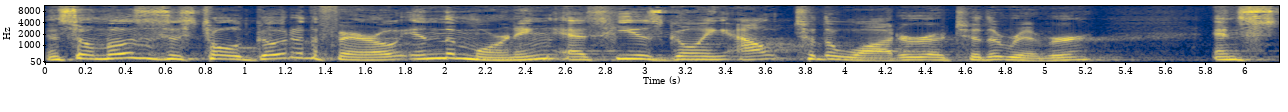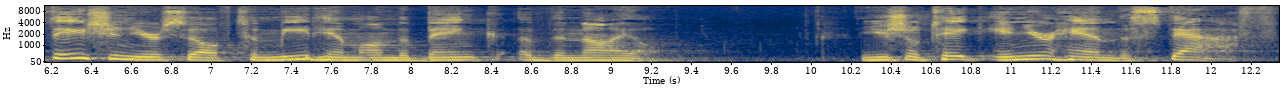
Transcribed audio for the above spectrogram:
And so Moses is told, Go to the Pharaoh in the morning as he is going out to the water or to the river and station yourself to meet him on the bank of the Nile. You shall take in your hand the staff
